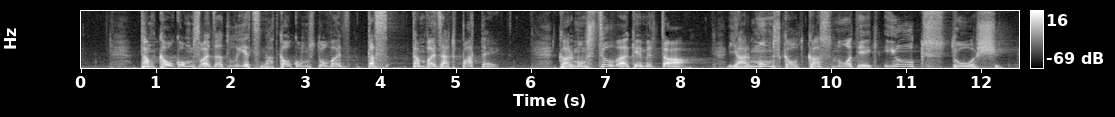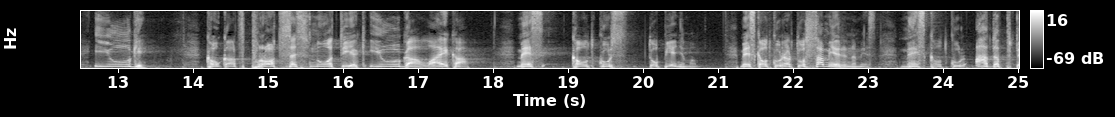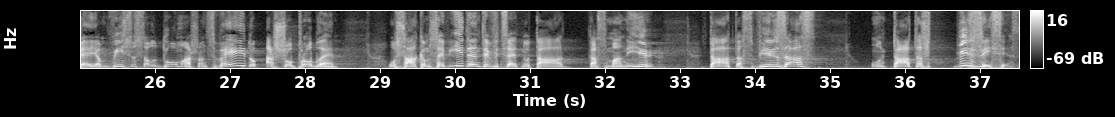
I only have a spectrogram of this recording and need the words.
Tam kaut ko mums vajadzētu liecināt, kaut ko mums vajadz, tas, tam vajadzētu pateikt. Kā ar mums cilvēkiem ir tā, ja ar mums kaut kas notiek ilgstoši, ilgi, kaut kāds process notiek ilgā laikā, mēs kaut kur to pieņemam. Mēs kaut kur ar to samierinamies. Mēs kaut kur adaptējam visu savu domāšanas veidu ar šo problēmu un sākam sevi identificēt. Nu, tā tas man ir, tā tas virzās un tā tas virzīsies.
